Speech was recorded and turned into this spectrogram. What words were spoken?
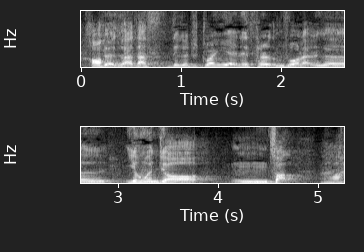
好对对，咱这个这专业那词儿怎么说来？那个英文叫嗯，算了啊。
